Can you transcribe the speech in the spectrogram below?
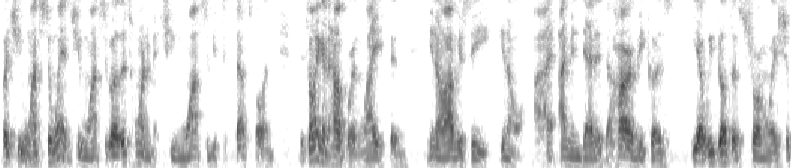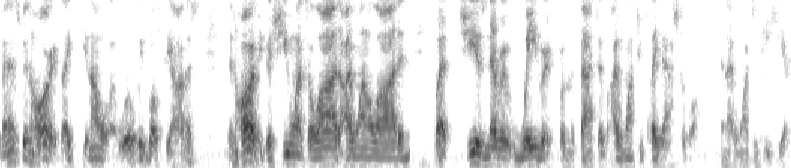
but she wants to win. She wants to go to the tournament. She wants to be successful, and it's only going to help her in life. And you know, obviously, you know, I, I'm indebted to her because yeah, we built a strong relationship, and it's been hard. Like you know, we'll be both be honest, it's been hard because she wants a lot, I want a lot, and but she has never wavered from the fact of I want to play basketball and I want to be here.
